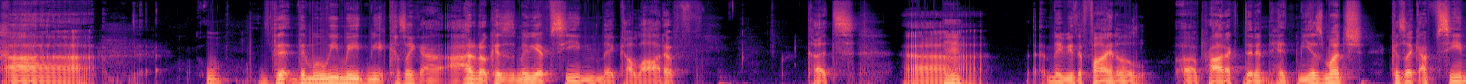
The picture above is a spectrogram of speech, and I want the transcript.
uh, the the movie made me because like I, I don't know because maybe I've seen like a lot of cuts. Uh, mm-hmm. Maybe the final uh, product didn't hit me as much because like I've seen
